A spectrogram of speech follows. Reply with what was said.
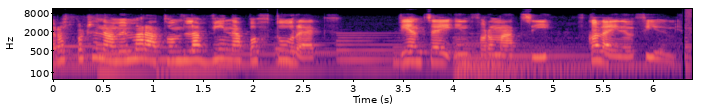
rozpoczynamy maraton dla wina powtórek. Więcej informacji w kolejnym filmie.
